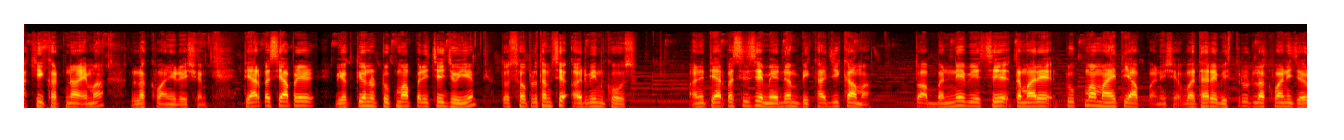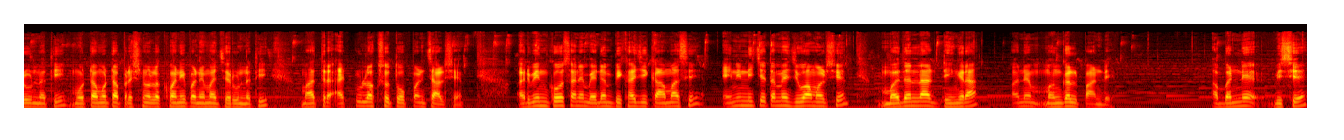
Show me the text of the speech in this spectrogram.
આખી ઘટના એમાં લખવાની રહેશે. ત્યાર પછી આપણે વ્યક્તિઓનો ટૂંકમાં પરિચય જોઈએ. તો સૌપ્રથમ છે અરવિંદ ઘોષ અને ત્યાર પછી છે મેડમ ભીખાજી કામા. તો આ બંને વિશે તમારે ટૂંકમાં માહિતી આપવાની છે. વધારે વિસ્તૃત લખવાની જરૂર નથી. મોટા મોટા પ્રશ્નો લખવાની પણ એમાં જરૂર નથી. માત્ર આટલું લખશો તો પણ ચાલશે. અરવિંદ ઘોષ અને મેડમ ભીખાજી કામા છે. એની નીચે તમે જોવા મળશે મદનલાલ ઢીંગરા અને મંગલ પાંડે. આ બંને વિશે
